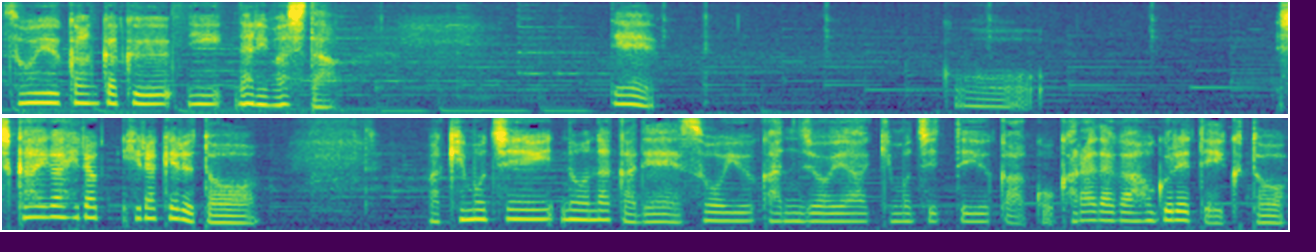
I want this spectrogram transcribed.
そういう感覚になりました。でこう視界が開けると、まあ、気持ちの中でそういう感情や気持ちっていうかこう体がほぐれていくと、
